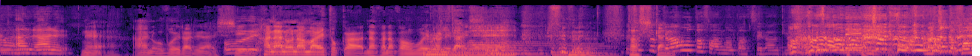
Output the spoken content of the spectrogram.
あるある。ねああいうの覚えられないし花の名前とかなかなか覚えられないし。ね。うんちょっ確かに。と倉本さんのとは違う。そうね、ちょっと。まあちょっとポン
